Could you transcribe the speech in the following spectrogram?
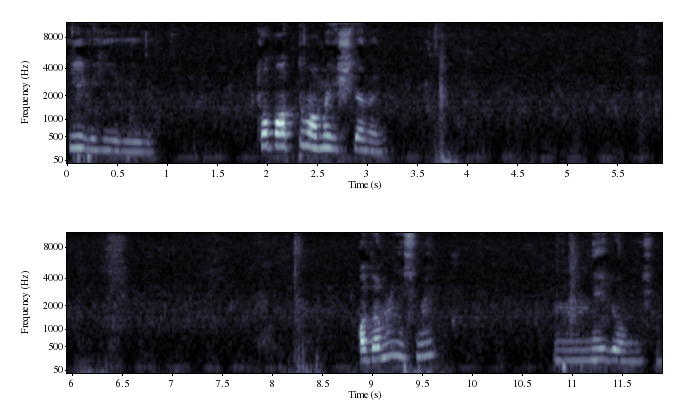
Hivi hivi hivi. Top attım ama işlemedi. Adamın ismi hmm, neydi onun ismi?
